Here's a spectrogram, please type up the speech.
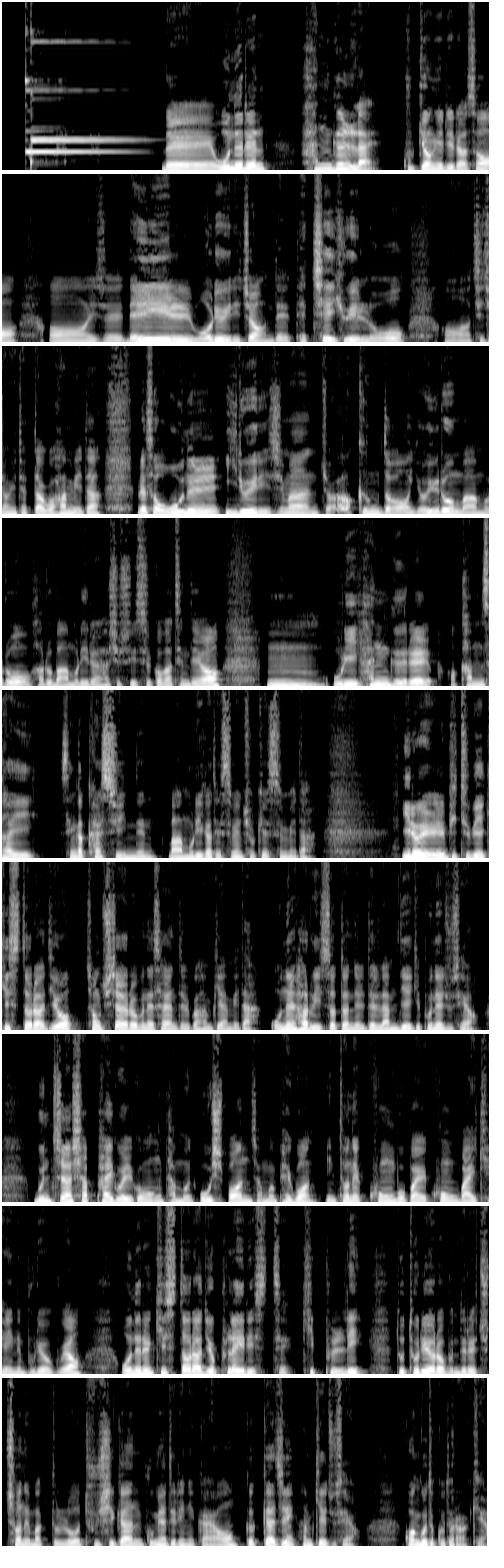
네, 오늘은 한글날 국경일이라서 어 이제 내일 월요일이죠. 근데 대체 휴일로 어 지정이 됐다고 합니다. 그래서 오늘 일요일이지만 조금 더 여유로운 마음으로 하루 마무리를 하실 수 있을 것 같은데요. 음, 우리 한글을 어, 감사히 생각할 수 있는 마무리가 됐으면 좋겠습니다. 일요일 B2B의 키스터 라디오 청취자 여러분의 사연들과 함께합니다. 오늘 하루 있었던 일들 남디에게 보내주세요. 문자 샵 #8910 단문 50원, 장문 100원, 인터넷 콩, 모바일 콩, My K는 무료고요. 오늘은 Kiss the Radio 플레이리스트 키플리 도토리 여러분들의 추천 음악들로 2시간 꾸며드리니까요. 끝까지 함께해주세요. 광고 듣고 돌아올게요.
